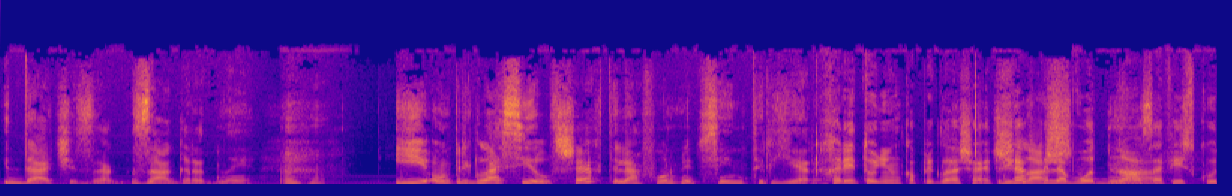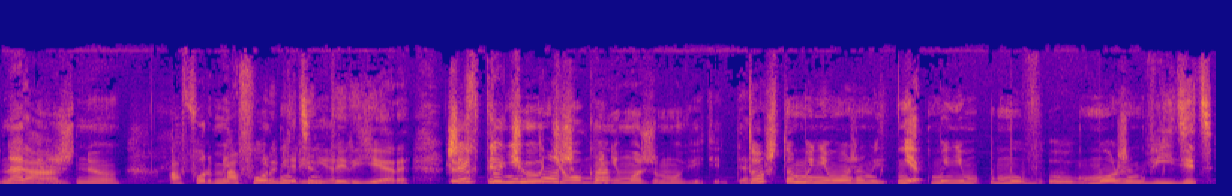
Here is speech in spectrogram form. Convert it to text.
и дачи загородные. Угу. И он пригласил Шехтеля оформить все интерьеры. Харитоненко приглашает Приглаш... Шехтеля вот да. на Софийскую набережную да. оформить, оформить интерьеры. интерьеры. То Шехтель есть то, немножко... чего мы не можем увидеть. Да? То, что мы не можем видеть. Нет, мы, не, мы можем видеть,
